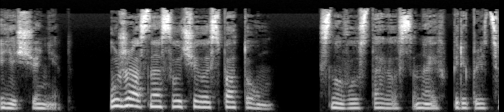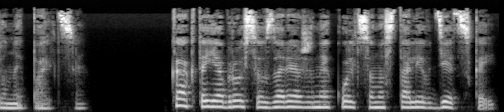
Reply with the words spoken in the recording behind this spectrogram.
«Еще нет. Ужасное случилось потом». Снова уставился на их переплетенные пальцы. Как-то я бросил заряженные кольца на столе в детской,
